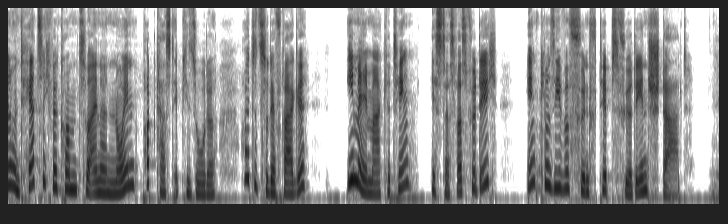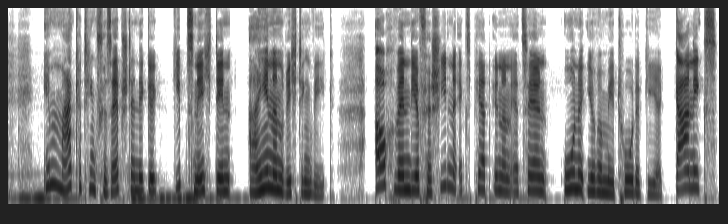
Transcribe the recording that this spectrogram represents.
Hallo und herzlich willkommen zu einer neuen Podcast-Episode. Heute zu der Frage: E-Mail-Marketing, ist das was für dich? Inklusive fünf Tipps für den Start. Im Marketing für Selbstständige gibt es nicht den einen richtigen Weg. Auch wenn dir verschiedene ExpertInnen erzählen, ohne ihre Methode gehe gar nichts,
